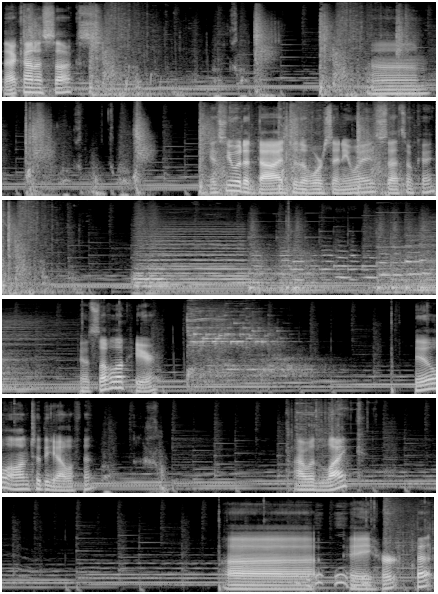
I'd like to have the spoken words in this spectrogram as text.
That kind of sucks. Um, I guess he would have died to the horse anyways, so that's okay. Let's level up here. Hill onto the elephant. I would like uh, a hurt pet.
